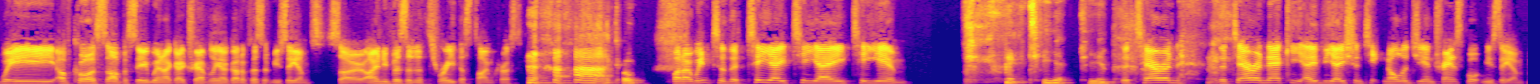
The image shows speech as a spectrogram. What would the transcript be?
We, of course, obviously, when I go traveling, I got to visit museums. So I only visited three this time, Chris. cool. But I went to the TATA TM, TM, TM. the Taran, the Taranaki Aviation Technology and Transport Museum.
